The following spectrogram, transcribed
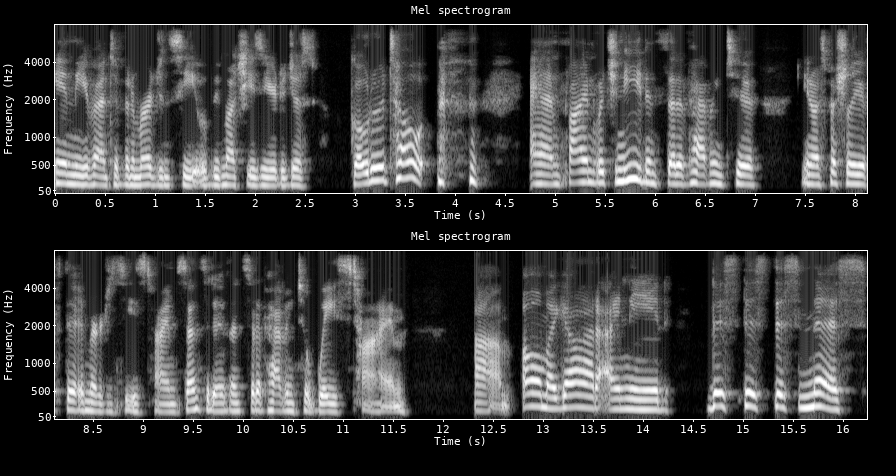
in the event of an emergency, it would be much easier to just go to a tote and find what you need instead of having to, you know, especially if the emergency is time sensitive, instead of having to waste time um, oh my God, I need this, this, this, and this.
